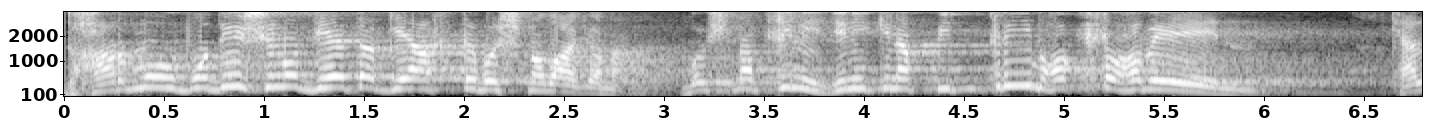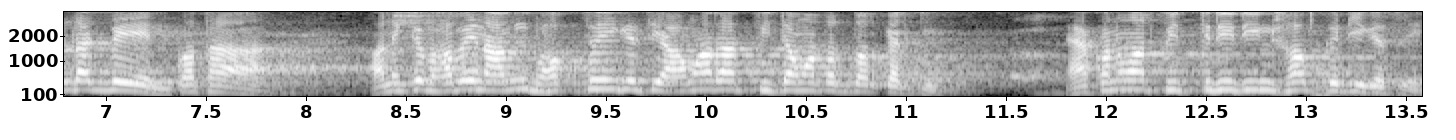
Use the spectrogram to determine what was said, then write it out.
ধর্ম উপদেশন যে চ জ্ঞাস্তে বৈষ্ণবাজনা বৈষ্ণব তিনি, যিনি কিনা পিতৃভক্ত হবেন। খেয়াল রাখবেন কথা। অনেকে ভাবেন আমি ভক্ত হয়ে গেছি, আমার আর পিতামাতার দরকার কি? এখন আমার পিতৃ ঋণ সব কেটে গেছে,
